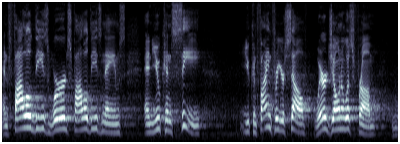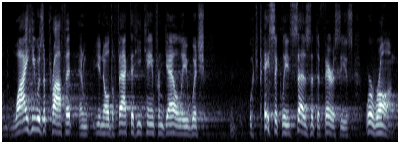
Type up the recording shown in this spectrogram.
and follow these words, follow these names, and you can see, you can find for yourself where Jonah was from, why he was a prophet, and you know the fact that he came from Galilee, which, which basically says that the Pharisees were wrong.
